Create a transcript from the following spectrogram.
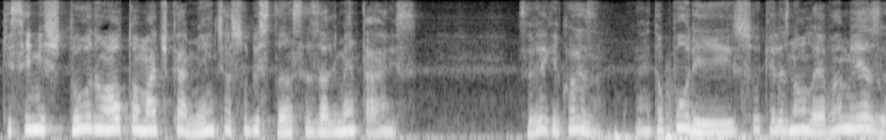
que se misturam automaticamente às substâncias alimentares. Você vê que coisa? Então por isso que eles não levam à mesa.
